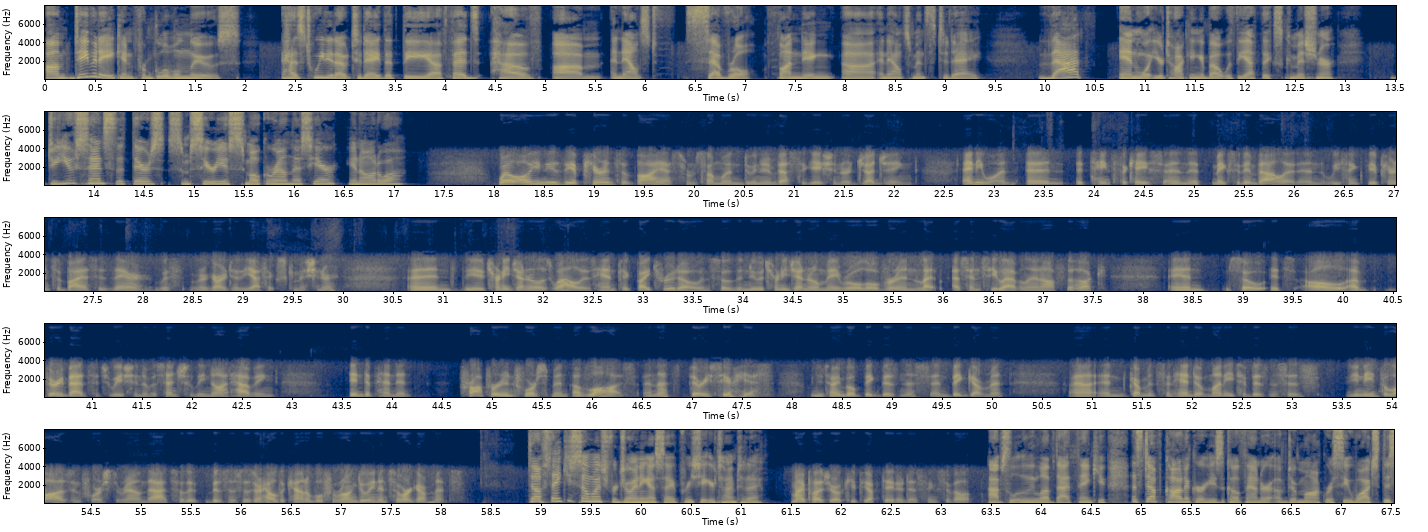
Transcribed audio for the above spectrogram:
Um, David Akin from Global News has tweeted out today that the uh, feds have um, announced several funding uh, announcements today. That and what you're talking about with the ethics commissioner do you sense that there's some serious smoke around this here in Ottawa? Well, all you need is the appearance of bias from someone doing an investigation or judging anyone, and it taints the case and it makes it invalid. And we think the appearance of bias is there with regard to the ethics commissioner. And the Attorney General as well is handpicked by Trudeau, and so the new Attorney General may roll over and let SNC Lavalin off the hook. And so it's all a very bad situation of essentially not having independent, proper enforcement of laws. And that's very serious when you're talking about big business and big government uh, and governments that hand out money to businesses. You need the laws enforced around that so that businesses are held accountable for wrongdoing, and so are governments. Duff, thank you so much for joining us. I appreciate your time today. My pleasure. I'll keep you updated as things develop. Absolutely love that. Thank you. That's Duff Conacher. He's a co founder of Democracy Watch. This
